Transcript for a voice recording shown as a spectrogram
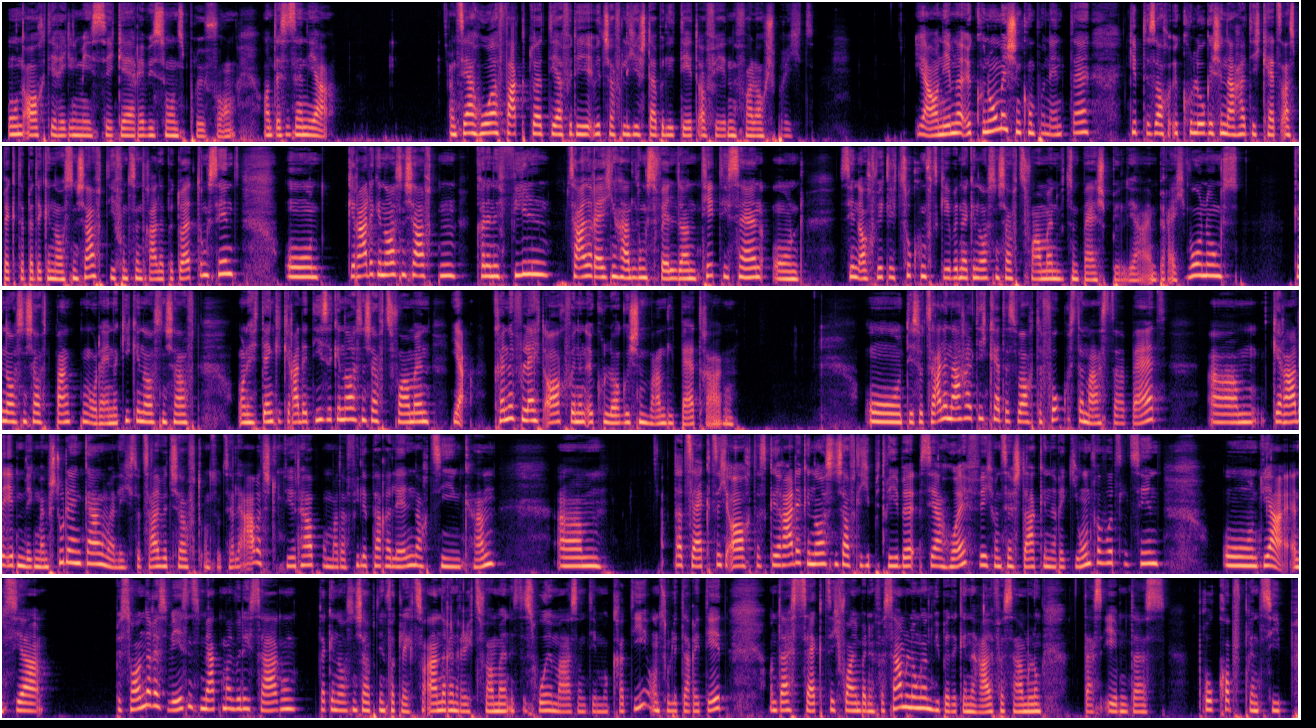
und auch die regelmäßige Revisionsprüfung. Und das ist ein, ja, ein sehr hoher Faktor, der für die wirtschaftliche Stabilität auf jeden Fall auch spricht. Ja, und neben der ökonomischen Komponente gibt es auch ökologische Nachhaltigkeitsaspekte bei der Genossenschaft, die von zentraler Bedeutung sind. Und gerade Genossenschaften können in vielen zahlreichen Handlungsfeldern tätig sein und sind auch wirklich zukunftsgebende Genossenschaftsformen, wie zum Beispiel ja im Bereich Wohnungsgenossenschaft, Banken oder Energiegenossenschaft. Und ich denke, gerade diese Genossenschaftsformen, ja, können vielleicht auch für einen ökologischen Wandel beitragen. Und die soziale Nachhaltigkeit, das war auch der Fokus der Masterarbeit, ähm, gerade eben wegen meinem Studiengang, weil ich Sozialwirtschaft und soziale Arbeit studiert habe und man da viele Parallelen auch ziehen kann. Ähm, da zeigt sich auch, dass gerade genossenschaftliche Betriebe sehr häufig und sehr stark in der Region verwurzelt sind und ja, ein sehr Besonderes Wesensmerkmal würde ich sagen, der Genossenschaft im Vergleich zu anderen Rechtsformen ist das hohe Maß an Demokratie und Solidarität und das zeigt sich vor allem bei den Versammlungen wie bei der Generalversammlung, dass eben das Pro-Kopf-Prinzip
